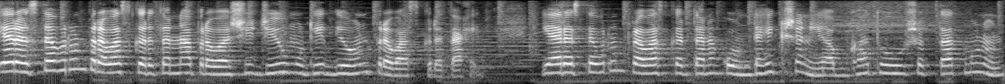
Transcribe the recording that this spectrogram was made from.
या रस्त्यावरून प्रवास करताना प्रवाशी जीव मुठीत घेऊन प्रवास करत आहेत या रस्त्यावरून प्रवास करताना कोणत्याही क्षणी अपघात होऊ शकतात म्हणून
